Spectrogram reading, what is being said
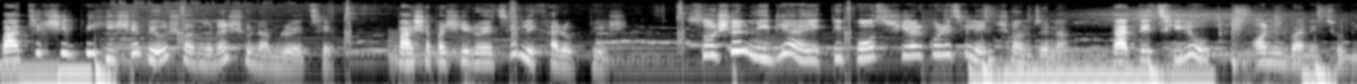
বাচিক শিল্পী হিসেবেও সঞ্জনার সুনাম রয়েছে। পাশাপাশি রয়েছে লেখার অভ্যেস। সোশ্যাল মিডিয়ায় একটি পোস্ট শেয়ার করেছিলেন সঞ্জনা। তাতে ছিল অনির্বাণের ছবি।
